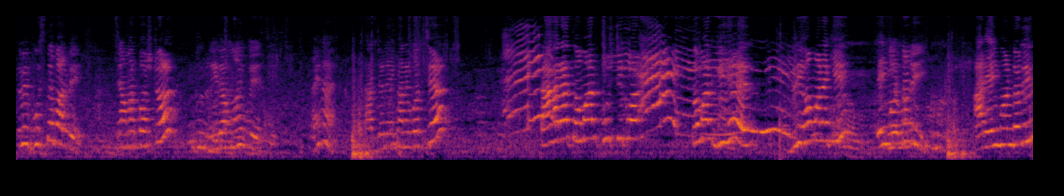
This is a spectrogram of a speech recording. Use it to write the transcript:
তুমি বুঝতে পারবে যে আমার কষ্ট নিরাময় হয়েছে। তাই না? তার জন্য এখানে বলছে, তাহারা তোমার পুষ্টিকর, তোমার গৃহের গৃহ মানে কি? এই মন্ডলী আর এই মণ্ডলীর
